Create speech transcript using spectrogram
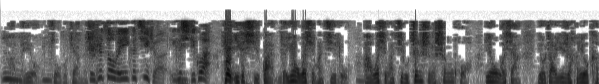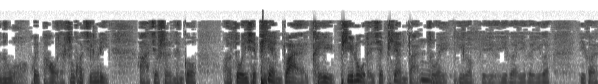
嗯没有嗯。做过这样的事。只是作为一个记者一个习惯，对一个习惯，对，因为我喜欢记录嗯。啊，我喜欢记录真实的生活，因为我想有朝一日很有可能我会把我的生活经历啊，就是能够呃作为一些片段可以披露的一些片段，嗯作为一个一个一个一个一个一个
